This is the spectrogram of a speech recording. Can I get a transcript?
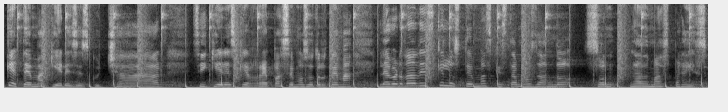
qué tema quieres escuchar, si quieres que repasemos otro tema. La verdad es que los temas que estamos dando son nada más para eso,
